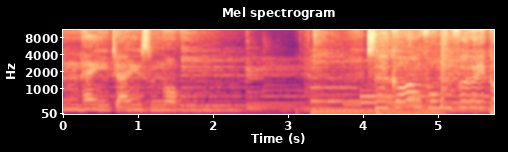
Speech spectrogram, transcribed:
ลให้ใจสงบซื้อของฟุ่มเฟือยก็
